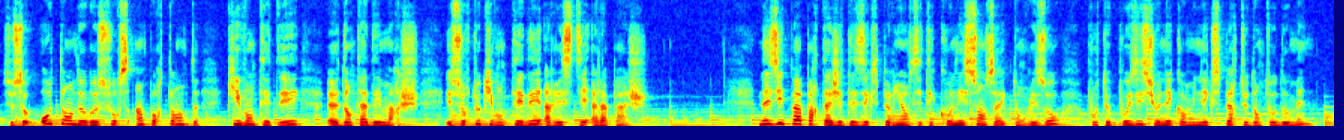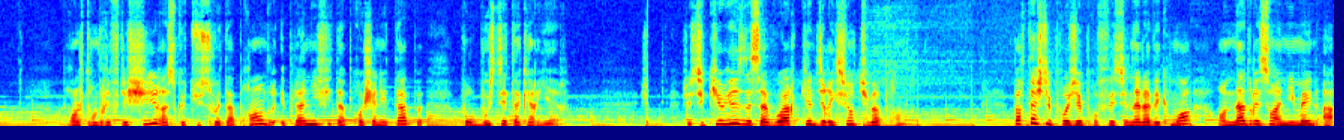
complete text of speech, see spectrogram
ce sont autant de ressources importantes qui vont t'aider euh, dans ta démarche et surtout qui vont t'aider à rester à la page. N'hésite pas à partager tes expériences et tes connaissances avec ton réseau pour te positionner comme une experte dans ton domaine. Prends le temps de réfléchir à ce que tu souhaites apprendre et planifie ta prochaine étape pour booster ta carrière. Je suis curieuse de savoir quelle direction tu vas prendre. Partage tes projets professionnels avec moi en adressant un email à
